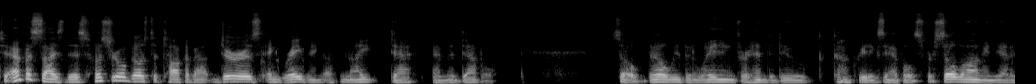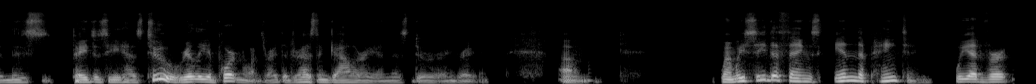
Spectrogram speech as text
To emphasize this, Husserl goes to talk about Dürer's engraving of knight, death, and the devil. So, Bill, we've been waiting for him to do concrete examples for so long, and yet in these pages he has two really important ones, right? The Dresden Gallery and this Dürer engraving. Um, when we see the things in the painting, we advert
